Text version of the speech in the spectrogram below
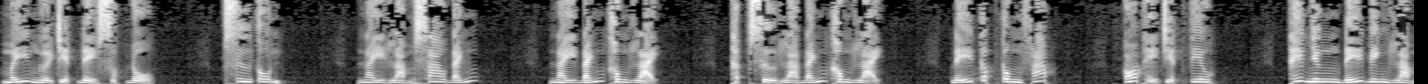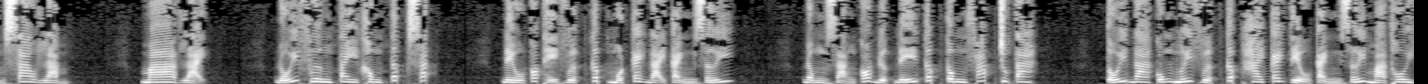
mấy người triệt để sụp đổ, sư tôn, này làm sao đánh, này đánh không lại, thật sự là đánh không lại, đế cấp công pháp, có thể triệt tiêu, thế nhưng đế binh làm sao làm, mà lại, đối phương tay không tấp sắt, đều có thể vượt cấp một cái đại cảnh giới, đồng d ạ n g có được đế cấp công pháp chúng ta, tối đa cũng mới vượt cấp hai cái tiểu cảnh giới mà thôi.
